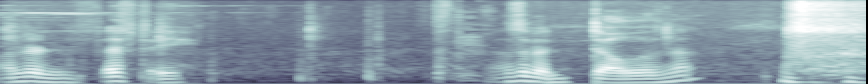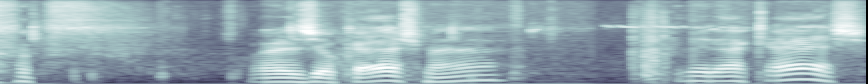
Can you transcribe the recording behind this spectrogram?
Hundred and fifty. That's a bit dull, isn't it? Where's your cash, man? Give me that cash.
